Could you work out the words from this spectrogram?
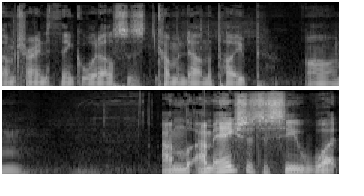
I'm trying to think of what else is coming down the pipe. Um, I'm I'm anxious to see what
